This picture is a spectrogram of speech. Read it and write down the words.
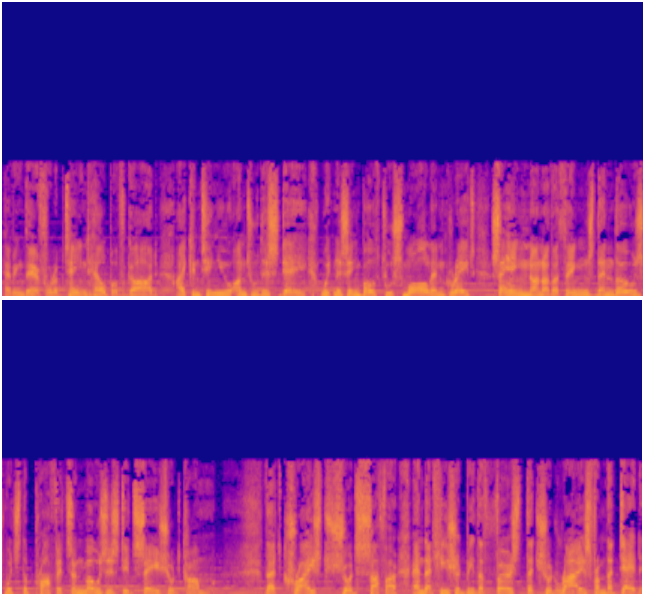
Having therefore obtained help of God, I continue unto this day, witnessing both to small and great, saying none other things than those which the prophets and Moses did say should come. That Christ should suffer, and that he should be the first that should rise from the dead,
